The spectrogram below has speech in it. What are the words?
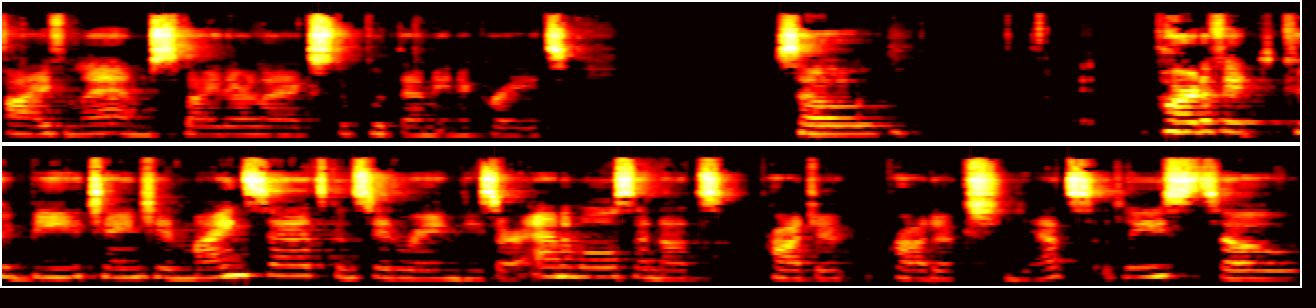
five lambs by their legs to put them in a crate. So part of it could be change in mindset, considering these are animals and not project products yet, at least. So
